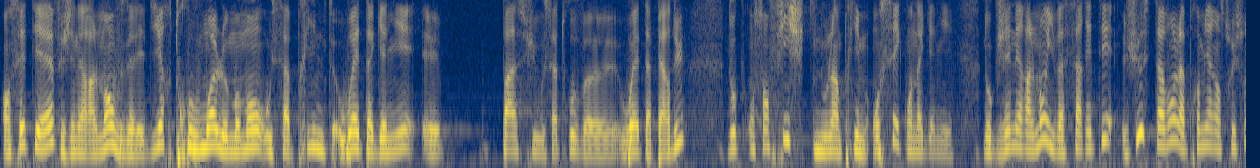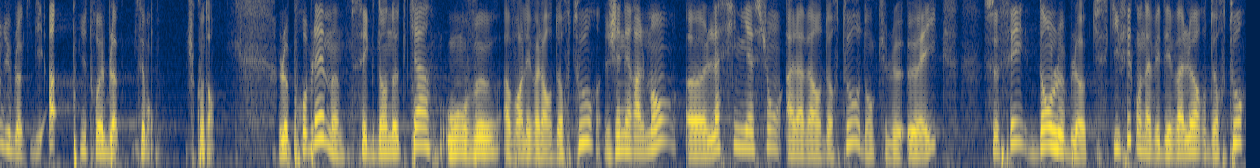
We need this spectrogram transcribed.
En CTF, généralement, vous allez dire trouve-moi le moment où ça print ouais t'as gagné et pas celui où ça trouve euh, ouais t'as perdu. Donc on s'en fiche qu'il nous l'imprime, on sait qu'on a gagné. Donc généralement, il va s'arrêter juste avant la première instruction du bloc. Il dit ah j'ai trouvé le bloc, c'est bon, je suis content. Le problème, c'est que dans notre cas où on veut avoir les valeurs de retour, généralement, euh, l'assignation à la valeur de retour, donc le EAX, se fait dans le bloc. Ce qui fait qu'on avait des valeurs de retour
